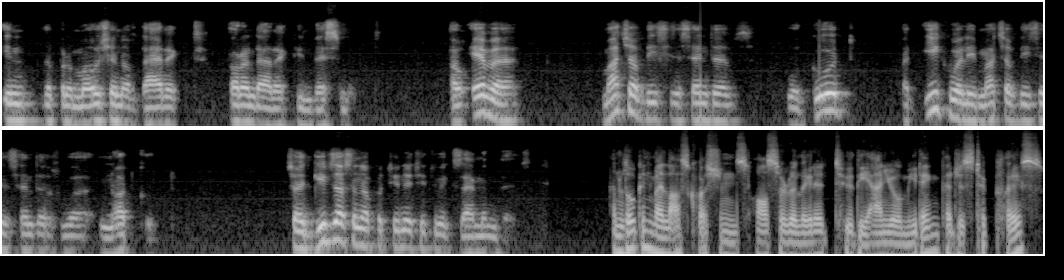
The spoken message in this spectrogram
in the promotion of direct or indirect investment. However, much of these incentives were good, but equally much of these incentives were not good. So it gives us an opportunity to examine this. And Logan, my last question is also related to the annual meeting that just took place.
